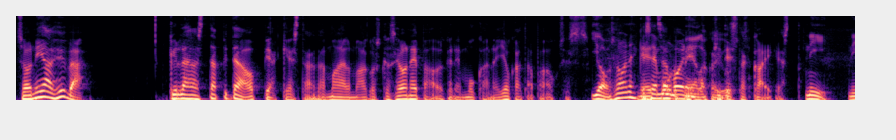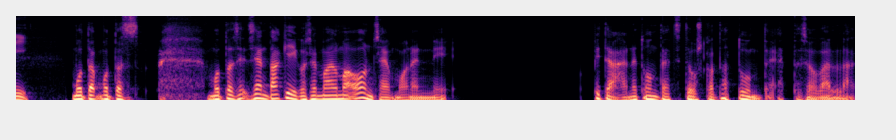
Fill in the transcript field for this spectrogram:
Se on ihan hyvä. Kyllähän sitä pitää oppia kestämään tätä maailmaa, koska se on epäoikeudenmukainen joka tapauksessa. Joo, se on ehkä Niin, se mun voi pelko niinku just. kitistä kaikesta. Niin, niin. Mutta, mutta, mutta se- sen takia, kun se maailma on semmoinen, niin pitäähän ne tunteet sitten uskaltaa tuntea, että se on välillä,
